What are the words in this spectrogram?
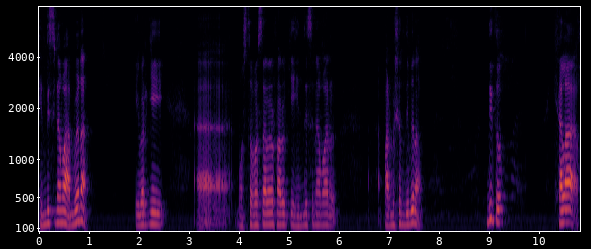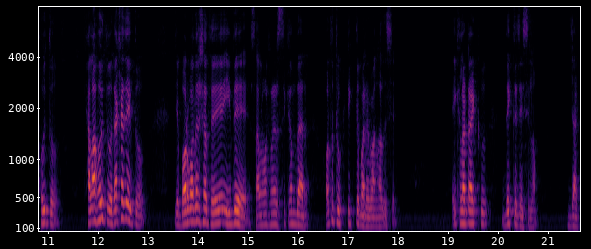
হিন্দি সিনেমা আনবে না? এবার কি মোস্তফা সারার ফারুকি হিন্দি সিনেমার পারমিশন দিবে না? দিত। খেলা হইতো। খেলা হইতো, দেখা যাইতো যে বরবাদের সাথে ঈদে সালমান খানের সিকান্দার কতটুকু টিকতে পারে বাংলাদেশে। এই খেলাটা একটু দেখতে চাইছিলাম। যাক,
